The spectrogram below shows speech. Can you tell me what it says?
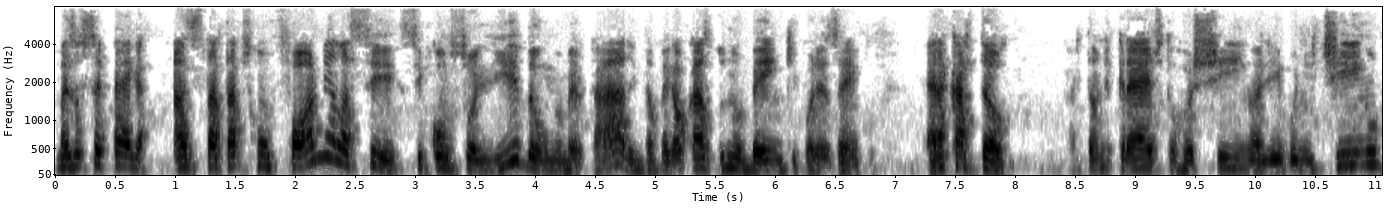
Mas você pega as startups conforme elas se, se consolidam no mercado, então pegar o caso do Nubank, por exemplo, era cartão cartão de crédito roxinho ali, bonitinho.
